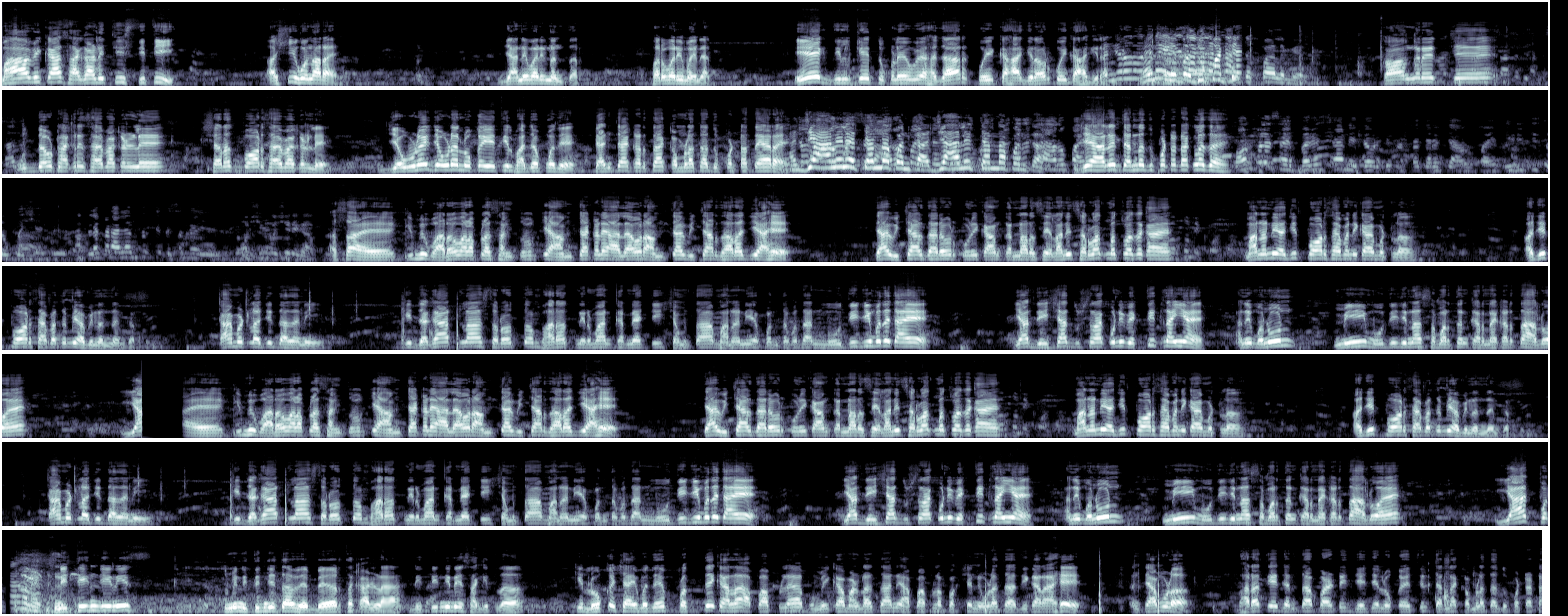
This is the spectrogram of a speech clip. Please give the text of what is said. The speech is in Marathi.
महाविकास आघाडीची स्थिती अशी होणार आहे. जानेवारी नंतर फरवरी महिन्यात. एक दिल के तुकडे हुए हजार कोई कहा गिरा और कोई कहा गिरा काँग्रेसचे उद्धव ठाकरे साहेबाकडले शरद पवार साहेबाकडले जेवढे जेवढे लोक येतील भाजपमध्ये त्यांच्याकरता कमळाचा दुपट्टा तयार आहे. जे आलेले त्यांना पण का? जे आले त्यांना पण का? जे आले त्यांना दुपट्टा टाकलाच आहे. वानखडे साहेब बरेचशा नेत्यावरती भ्रष्टाचाराचे आरोप आहेत. ईडीची चौकशी आहे. आपल्याकडे आल्यानंतर ते कसं काय वॉशिंग मशीन आहे का असं आहे की मी वारंवार आपल्याला सांगतो की आमच्याकडे आल्यावर आमच्या विचारधारा जी आहे त्या विचारधारेवर कोणी काम करणार असेल. आणि सर्वात महत्त्वाचं काय माननीय अजित पवार साहेबांनी काय म्हटलं? अजित पवार साहेबांचं मी अभिनंदन करतो. काय म्हटलं अजितदादांनी की जगातला सर्वोत्तम भारत निर्माण करण्याची क्षमता माननीय पंतप्रधान मोदीजीमध्येच आहे. या देशात दुसरा कोणी व्यक्तीच नाही आहे. आणि म्हणून मी मोदीजींना समर्थन करण्याकरता आलो आहे. या आहे की मी वारंवार आपल्याला सांगतो की आमच्याकडे आल्यावर आमच्या विचारधारा जी आहे त्या विचारधारेवर कोणी काम करणार असेल. आणि सर्वात महत्त्वाचं काय माननीय अजित पवार साहेबांनी काय म्हटलं? अजित पवार साहेबांचं मी अभिनंदन करतो. काय म्हटलं अजितदादांनी की जगातला सर्वोत्तम भारत निर्माण करण्याची क्षमता माननीय पंतप्रधान मोदीजीमध्येच आहे. या देशात दुसरा कोणी व्यक्तीच नाही आहे. आणि म्हणून मी मोदीजींना समर्थन करण्याकरता आलो आहे. याच पद नितीनजींनी तुम्ही नितीनजीचा व्य- व्यर्थ काढला. नितीनजीने सांगितलं की लोकशाहीमध्ये प्रत्येकाला आपापल्या भूमिका मांडायचा आणि आपापला पक्ष निवडायचा अधिकार आहे. आणि त्यामुळं भारतीय जनता पार्टीत जे जे लोक येतील त्यांना कमळाचा दुपट्टा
